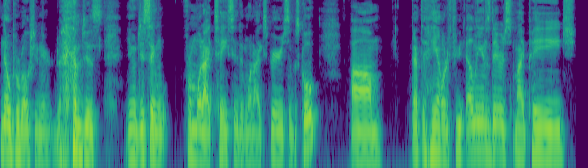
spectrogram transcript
no promotion here. I'm just you know just saying from what I tasted and what I experienced, it was cool. Um, got to hang out with a few aliens there. It's my page.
